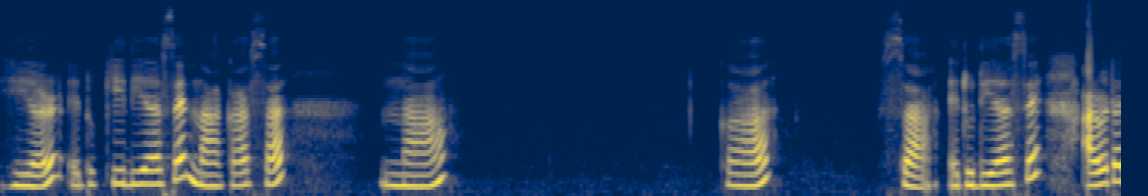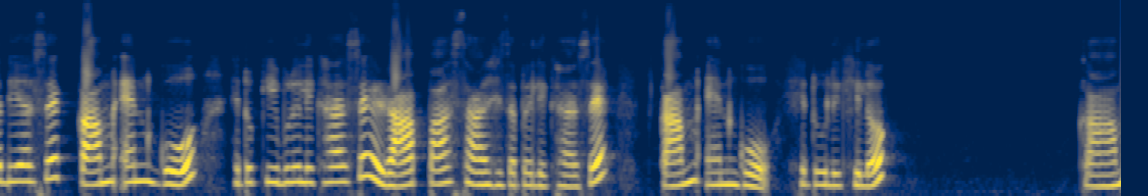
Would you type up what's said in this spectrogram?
হিয়াৰ এইটো কি দিয়া আছে? না কা চা। না কা চা। এইটো দিয়া আছে। আৰু এটা দিয়া আছে কাম এণ্ড গ' সেইটো কি বুলি লিখা আছে? ৰা পা চা হিচাপে লিখা আছে। কাম এণ্ড গ' সেইটো লিখি লওক। কাম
